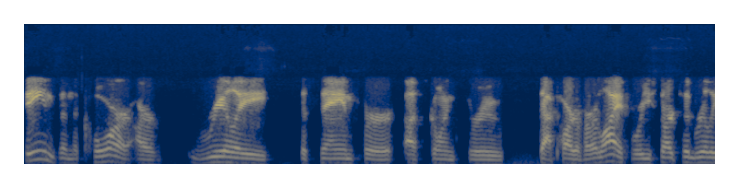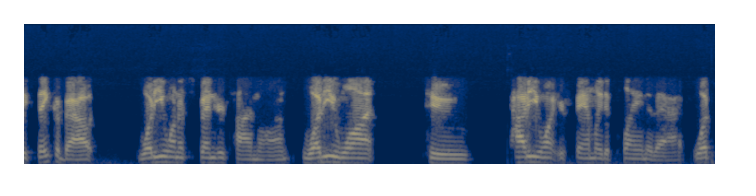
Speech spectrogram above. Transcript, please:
themes and the core are really the same for us going through that part of our life where you start to really think about what do you want to spend your time on? What do you want to how do you want your family to play into that? What's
